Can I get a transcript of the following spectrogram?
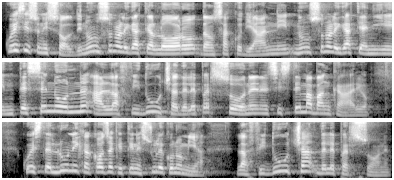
Questi sono i soldi, non sono legati all'oro da un sacco di anni, non sono legati a niente se non alla fiducia delle persone nel sistema bancario. Questa è l'unica cosa che tiene sull'economia, la fiducia delle persone.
